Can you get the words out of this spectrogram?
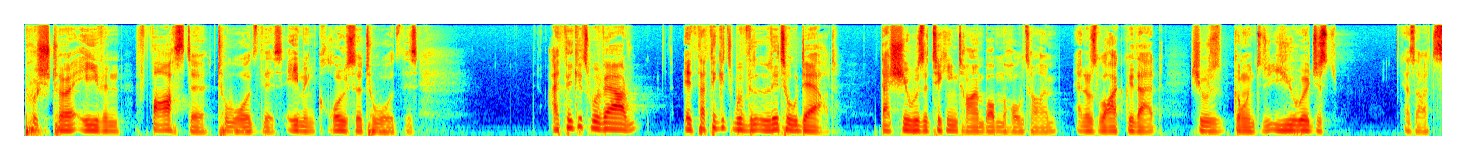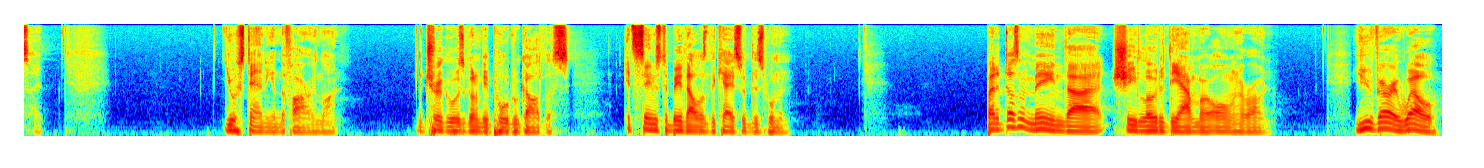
pushed her even faster towards this, even closer towards this. I think it's without, it's, I think it's with little doubt that she was a ticking time bomb the whole time, and it was likely that she was going to. You were just, as I like to say, you were standing in the firing line. The trigger was going to be pulled regardless. It seems to be that was the case with this woman. But it doesn't mean that she loaded the ammo all on her own. You very well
